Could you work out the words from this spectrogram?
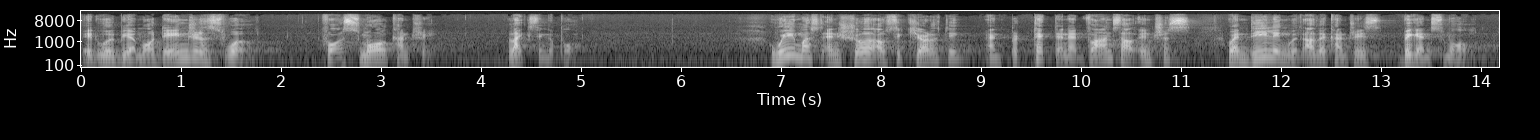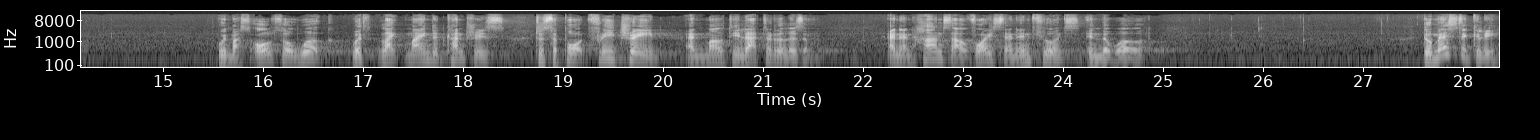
It will be a more dangerous world for a small country like Singapore. We must ensure our security and protect and advance our interests when dealing with other countries, big and small. We must also work with like-minded countries to support free trade and multilateralism and enhance our voice and influence in the world. Domestically,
